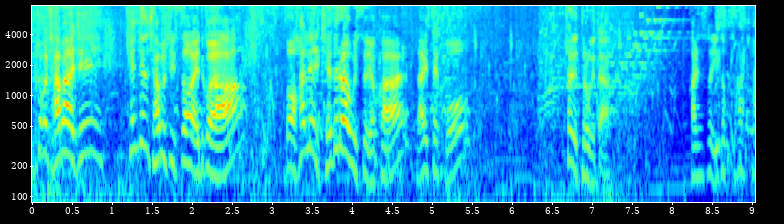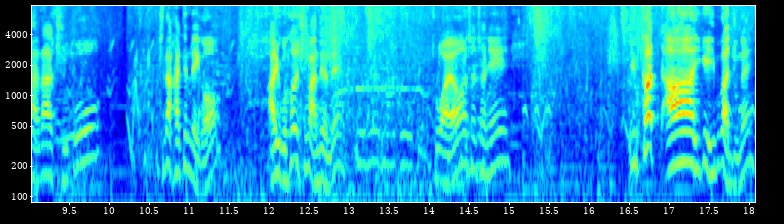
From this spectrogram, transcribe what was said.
무조건 잡아야지. 켄지는 잡을 수 있어 에드거야. 너 할 일 제대로 하고 있어 역할. 나이스 했고. 척이 들어오겠다. 가셔서 이석 받아주고 지나갈 텐데 이거. 아이고 서지 주면 안 되는데. 좋아요 천천히. 이브 컷! 아 이게 이브가 안 죽네?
